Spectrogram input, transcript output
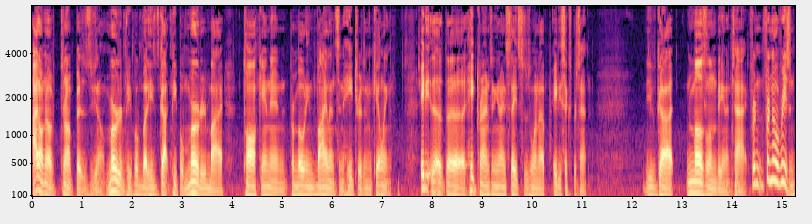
I don't know if Trump has, you know, murdered people, but he's got people murdered by talking and promoting violence and hatred and killing. 80, uh, the hate crimes in the United States has went up 86%. You've got Muslim being attacked for for no reason.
